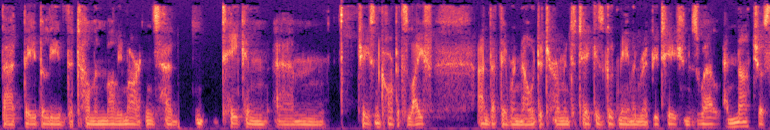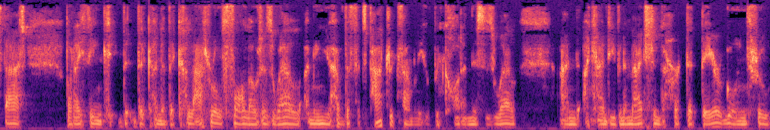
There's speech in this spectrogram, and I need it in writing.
that they believed that Tom and Molly Martens had taken um, Jason Corbett's life and that they were now determined to take his good name and reputation as well. And not just that, but I think the, the, kind of the collateral fallout as well. I mean, you have the Fitzpatrick family who've been caught in this as well, and I can't even imagine the hurt that they're going through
